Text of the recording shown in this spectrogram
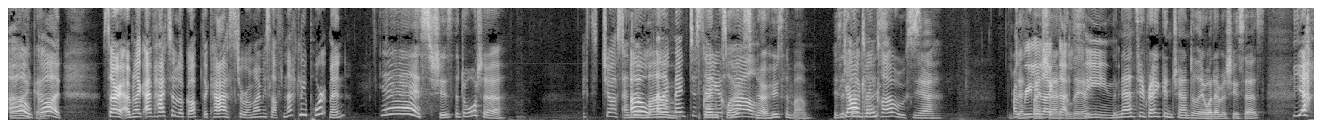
I oh like. God. Sorry, I'm like I've had to look up the cast to remind myself. Natalie Portman. Yes, she's the daughter. It's just And oh, and I meant to say Glenn as Close. well. No, who's the mum? Is it yeah, Glenn Glenn Close? Close. Yeah. I Death really like that scene. The Nancy Reagan chandelier, whatever she says. Yeah.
